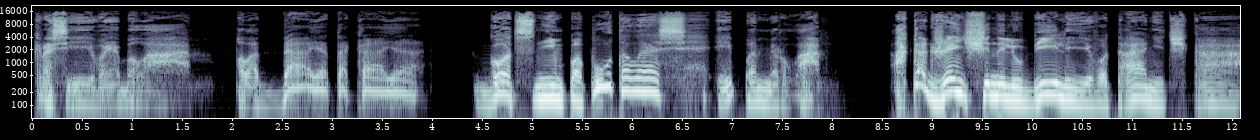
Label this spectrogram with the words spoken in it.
Красивая была, молодая такая. Год с ним попуталась и померла. А как женщины любили его, Танечка,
